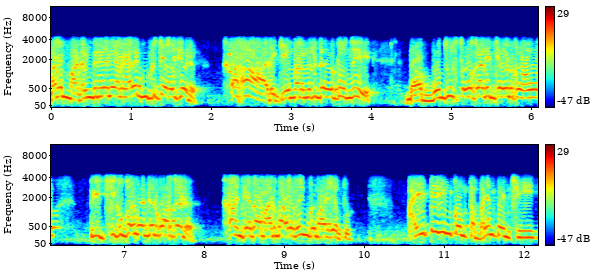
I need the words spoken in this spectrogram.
మనం మటన్ బిర్యానీ అనగానే గుడ్డు తెలిసాడు ఆడికి మన మీద డౌట్ ఉంది. డబ్బును చూసి తోకాడించాడనుకో పిచ్చి కుక్కలు కొట్టాడు కొడతాడు. అంచేత ఆ మాట బాగలేదు ఇంకో మాట చెప్పు. అయితే ఇంకొంత భయం పెంచి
